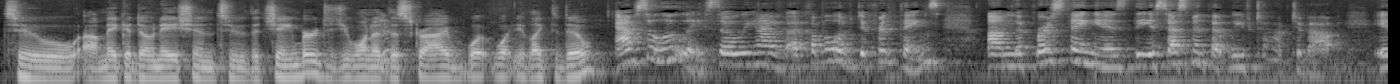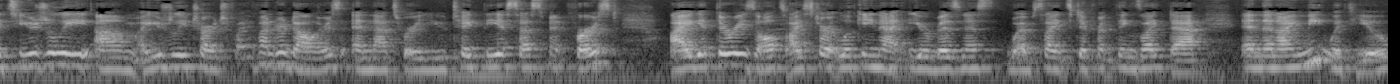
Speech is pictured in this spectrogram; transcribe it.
to uh, make a donation to the chamber. Did you want to describe what, what you'd like to do? Absolutely. So we have a couple of different things. Um, the first thing is the assessment that we've talked about. It's usually um, I usually charge five hundred dollars, and that's where you take the assessment first. I get the results. I start looking at your business websites, different things like that, and then I meet with you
